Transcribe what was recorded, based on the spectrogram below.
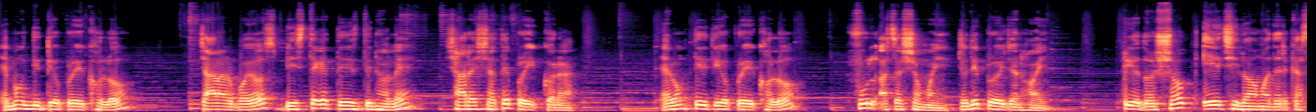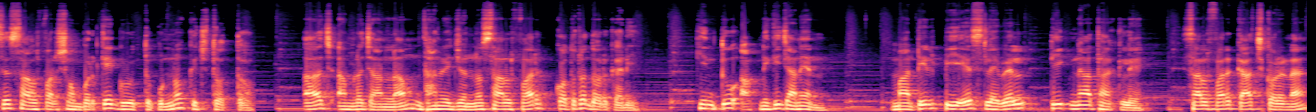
এবং দ্বিতীয় প্রয়োগ হলো চারার বয়স বিশ থেকে তিরিশ দিন হলে সারের সাথে প্রয়োগ করা। এবং তৃতীয় প্রয়োগ হলো ফুল আসার সময়, যদি প্রয়োজন হয়। প্রিয় দর্শক, এ ছিল আমাদের কাছে সালফার সম্পর্কে গুরুত্বপূর্ণ কিছু তথ্য। আজ আমরা জানলাম ধানের জন্য সালফার কতটা দরকারি। কিন্তু আপনি কি জানেন, মাটির পিএস লেভেল ঠিক না থাকলে সালফার কাজ করে না?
